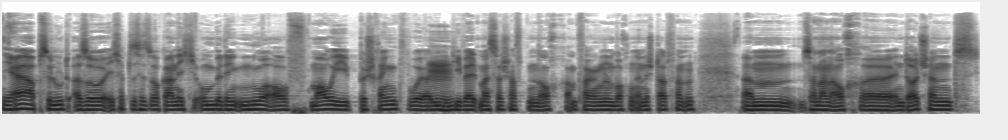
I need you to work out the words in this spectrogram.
ja, absolut. Also ich habe das jetzt auch gar nicht unbedingt nur auf Maui beschränkt, wo ja mhm. die Weltmeisterschaften auch am vergangenen Wochenende stattfanden, ähm, sondern auch äh, in Deutschland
